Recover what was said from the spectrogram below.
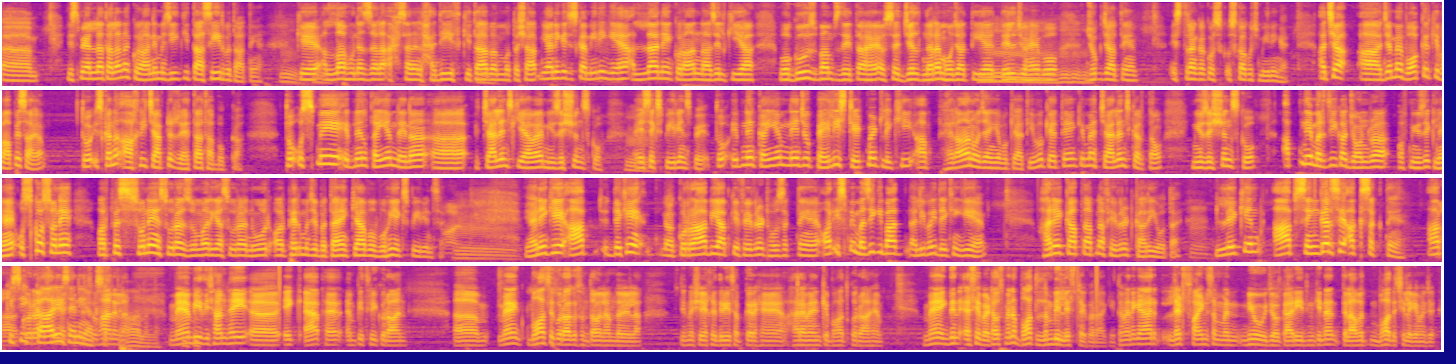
जिसमें अल्लाह ताला ना कुरान मजीद की तासीर बताते हैं हम्म, कि हम्म। अल्लाह नज़ल अहसन हदीफ़ किताब मुतशाब यानी कि जिसका मीनिंग ये है अल्लाह ने कुरान नाजिल किया वो गूज बम्प्स देता है उससे जल्द नरम हो जाती है दिल जो है वो हम्म, झुक जाते हैं। इस तरह का कुछ उसका कुछ मीनिंग है। अच्छा जब मैं वॉक करके वापस आया तो इसका ना आखिरी चैप्टर रहता था बुक का। तो उसमें इब्न क़य्यम ने ना चैलेंज किया हुआ है म्यूजिशंस को हम्म। इस एक्सपीरियंस पे। तो इब्न क़य्यम ने जो पहली स्टेटमेंट लिखी आप हैरान हो जाएँगे वो क्या थी? वो कहते हैं कि मैं चैलेंज करता हूँ म्यूजिशंस को अपने मर्ज़ी का जॉनरा ऑफ़ म्यूज़िक ले आएँ उसको सुने और फिर सुने सूरा जुमर या सूरा नूर और फिर मुझे बताएँ क्या वो वही एक्सपीरियंस है। हम्म। यानी कि आप देखें कुर्रा भी आपके फेवरेट हो सकते हैं। और इसमें मज़े की बात अली भाई देखें ये है हर एक का अपना अपना फेवरेट कारी होता है। हम्म। लेकिन आप सिंगर से अक सकते हैं। आप आ, हाँ, किसी कारी से नहीं अक सकते। मैं भी दिशान भाई एक ऐप है एम पी थ्री कुरान मैं बहुत से कुरान को सुनता हूँ अलहमदिल्ला जिसमें शेख इदरी सबकर हैं हरमैन के बहुत कुरा हैं। मैं एक दिन ऐसे बैठा उसमें ना बहुत लंबी लिस्ट है कुरा की। तो मैंने कहा यार लेट्स फाइंड समवन न्यू जो कारी जिनकी ना तिलावत बहुत अच्छी लगे मुझे।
